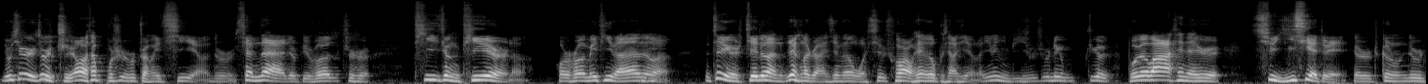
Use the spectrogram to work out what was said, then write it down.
尤其是嗯就是只要他不是说转会期啊，就是现在就比如说就是踢正踢着呢，或者说没踢完，对吧？嗯这个阶段的任何转会新闻，我其实说实话，我现在都不相信了，因为你比如说这个这个博格巴现在是去一切队，就是各种就是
